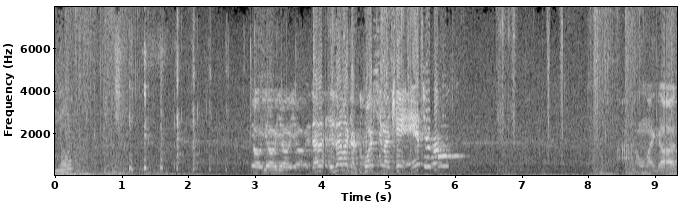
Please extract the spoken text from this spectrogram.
Nope. Yo, yo, yo, yo. Is that is that like a question I can't answer, bro? Oh my god.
